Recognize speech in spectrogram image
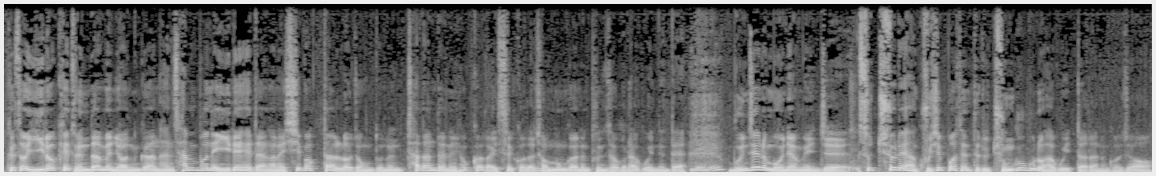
그래서 이렇게 된다면 연간 한 3분의 1에 해당하는 10억 달러 정도는 차단되는 효과가 있을 거다. 음. 전문가는 분석을 하고 있는데 네. 문제는 뭐냐면 이제 수출의 한 90%를 중국으로 하고 있다라는 거죠.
